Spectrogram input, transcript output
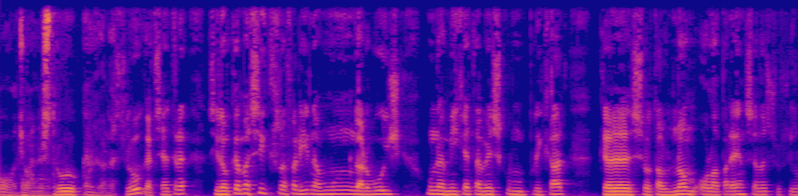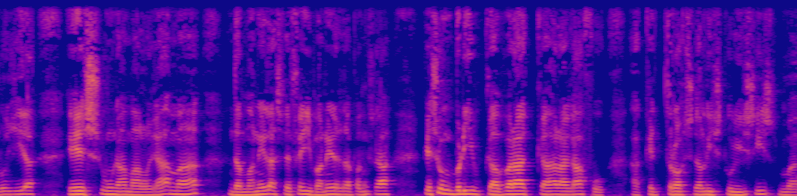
o Joan Estruc, o Joan Estruc, etc, sinó que m'estic referint a un garbuix una miqueta més complicat que sota el nom o l'aparença de sociologia és una amalgama de maneres de fer i maneres de pensar que és un briu cabrac que ara agafo aquest tros de l'historicisme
